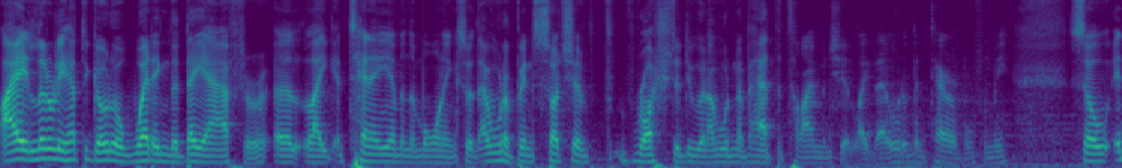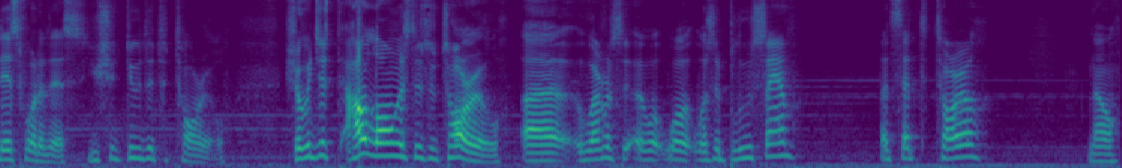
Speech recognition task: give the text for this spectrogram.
I literally had to go to a wedding the day after, uh, like at 10 a.m. in the morning. So that would have been such a rush to do, and I wouldn't have had the time and shit like that. It would have been terrible for me. So it is what it is. You should do the tutorial. Should we just? How long is the tutorial? Uh, whoever's uh, was it Blue Sam that said tutorial? No,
